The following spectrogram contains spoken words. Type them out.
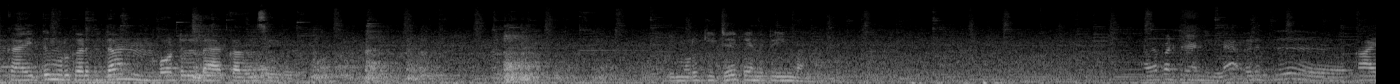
பேக் ஆகிட்டு முறுக்கெடுத்து தான் பாட்டில் பேக் அதுவும் செய்யுது இப்படி முறுக்கிட்டு இப்போ இந்த க்ளீன் பண்ணேன் பதப்படுத்துகிறேன் இல்லை எடுத்து காய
